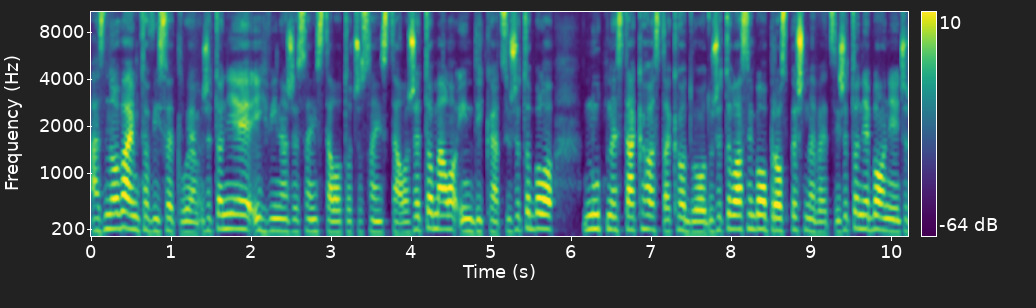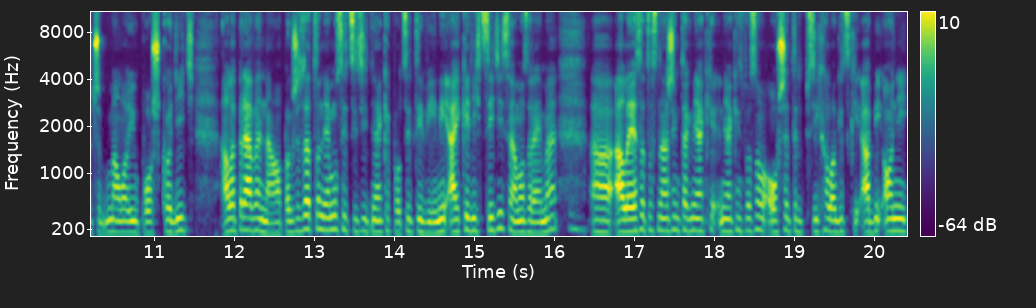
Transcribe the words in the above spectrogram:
a znova im to vysvetľujem, že to nie je ich vina, že sa im stalo to, čo sa im stalo. Že to malo indikáciu, že to bolo nutné z takého a z takého dôvodu, že to vlastne bolo prospešné veci, že to nebolo niečo, čo by malo ju poškodiť, ale práve naopak, že za to nemusí cítiť nejaké pocity viny, aj keď ich cíti samozrejme, mm. ale ja sa to snažím tak nejaký, nejakým spôsobom ošetriť psychologicky, aby oni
